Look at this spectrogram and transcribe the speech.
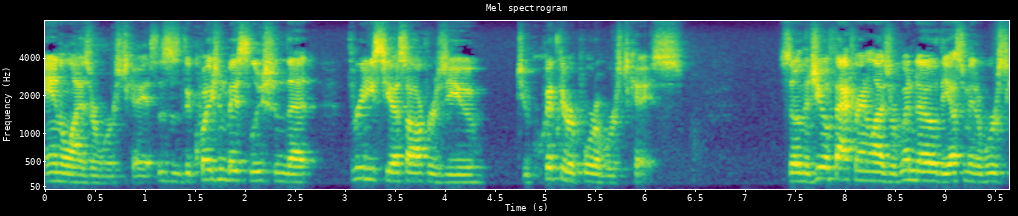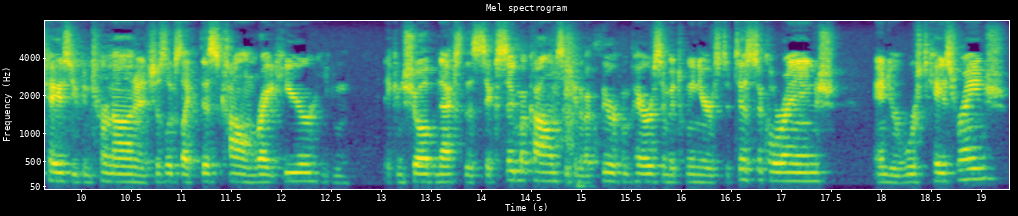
analyzer worst case. This is the equation-based solution that 3DCS offers you to quickly report a worst case. So in the geofactor analyzer window, the estimated worst case you can turn on, and it just looks like this column right here. You can it can show up next to the Six Sigma column, so you can have a clear comparison between your statistical range and your worst case range.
